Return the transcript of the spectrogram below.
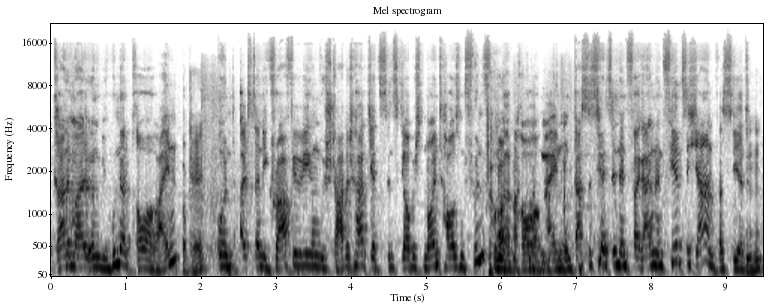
gerade mal irgendwie 100 Brauereien. Okay. Und als dann die Craft-Bewegung gestartet hat, jetzt sind es, glaube ich, 9500 Brauereien. Und das ist jetzt in den vergangenen 40 Jahren passiert. Mhm.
